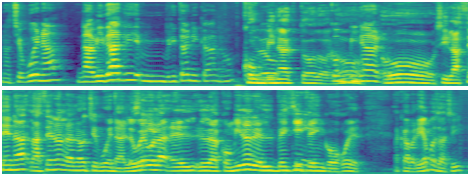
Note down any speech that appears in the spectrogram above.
Nochebuena, Navidad i- británica, ¿no? Combinar todo, ¿no? combinar. Oh, sí, la cena, la cena la noche buena, luego Sí. la, el- la comida del 25, joder. Acabaríamos así.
